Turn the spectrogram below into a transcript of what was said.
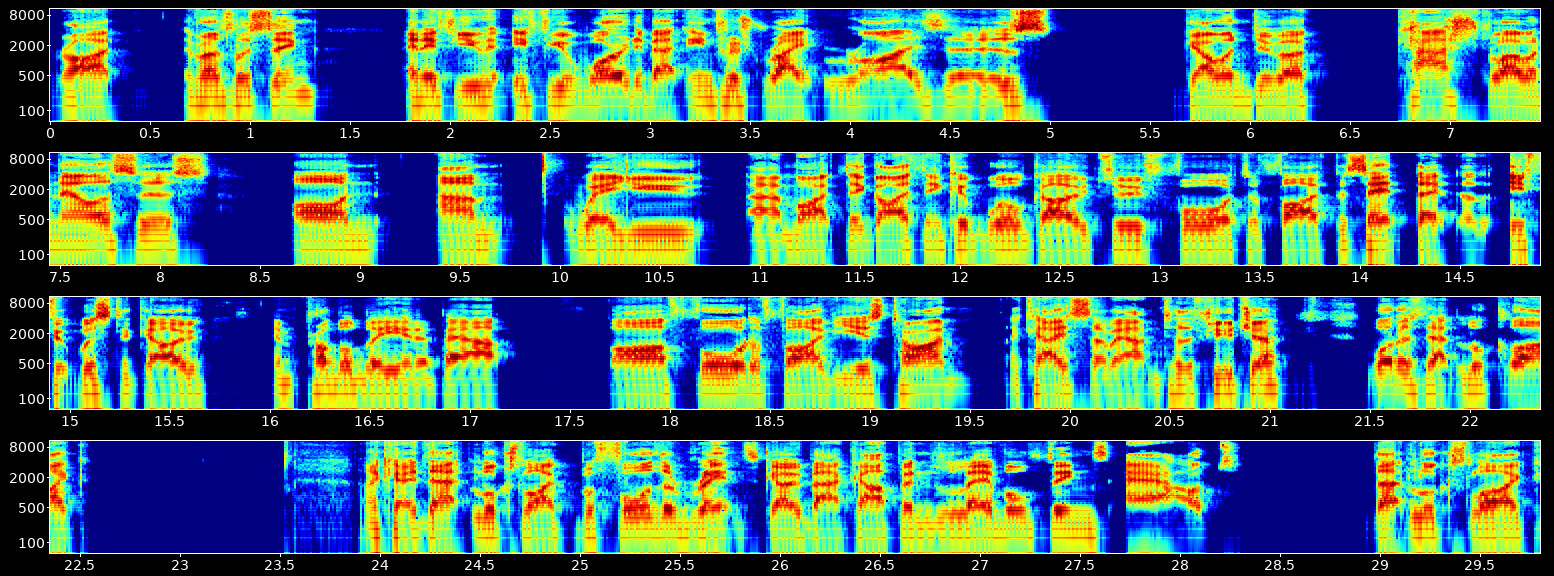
Right? Everyone's listening? And if you if you're worried about interest rate rises, go and do a cash flow analysis on um, where you uh, might think. I think it will go to four to five percent. That uh, if it was to go, and probably in about five, four to five years time. Okay, so out into the future. What does that look like? Okay, that looks like before the rents go back up and level things out that looks like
